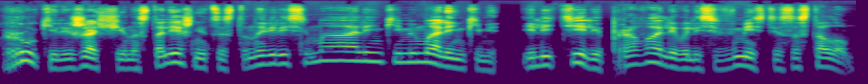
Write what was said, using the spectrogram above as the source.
Руки, лежащие на столешнице, становились маленькими-маленькими и летели, проваливались вместе со столом.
